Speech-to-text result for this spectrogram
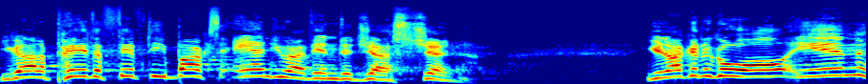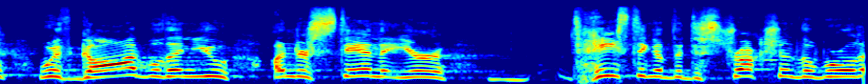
you got to pay the 50 bucks, and you have indigestion. You're not going to go all in with God? Well, then you understand that you're tasting of the destruction of the world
